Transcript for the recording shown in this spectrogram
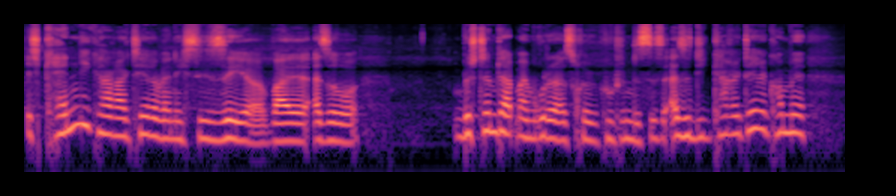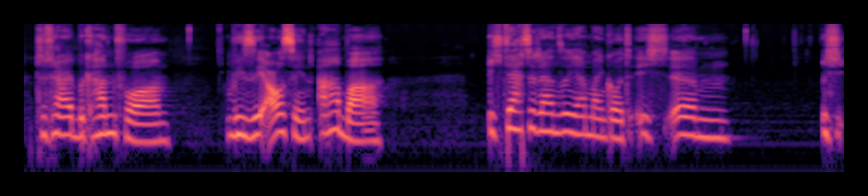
Ich kenne die Charaktere, wenn ich sie sehe, weil, also, bestimmt hat mein Bruder das früher geguckt und das ist, also die Charaktere kommen mir total bekannt vor, wie sie aussehen. Aber ich dachte dann so, ja, mein Gott, ich, ähm, ich,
